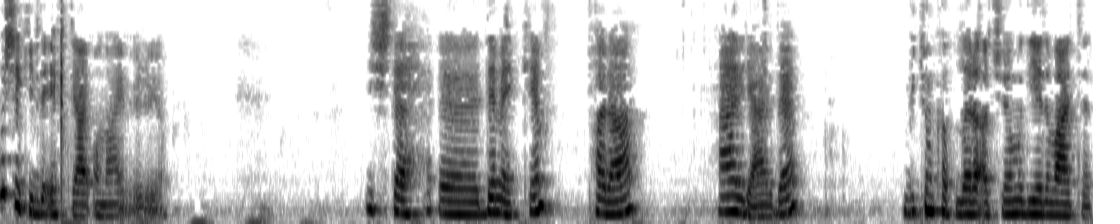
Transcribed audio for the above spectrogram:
Bu şekilde FDA onay veriyor. İşte e, demek ki para her yerde bütün kapıları açıyor mu diyelim artık.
